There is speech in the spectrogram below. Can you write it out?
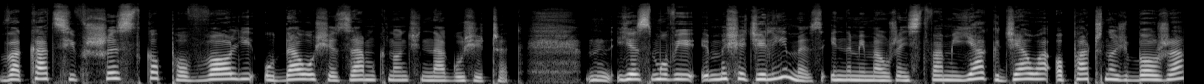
wakacji wszystko powoli udało się zamknąć na guziczek. Jest, mówi, my się dzielimy z innymi małżeństwami, jak działa opatrzność Boża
